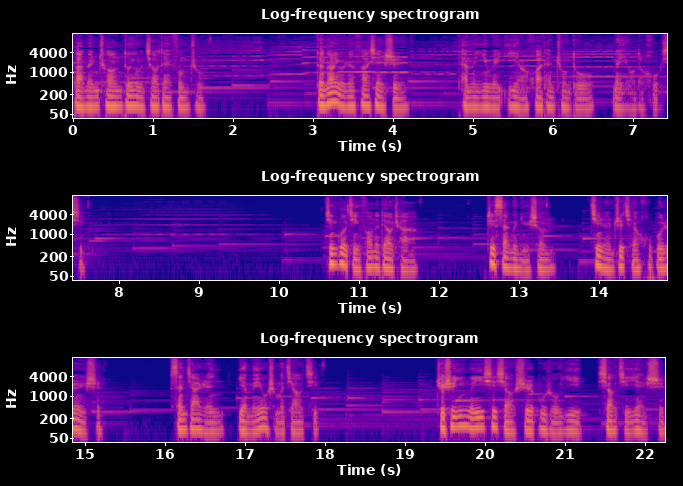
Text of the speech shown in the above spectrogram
把门窗都用胶带封住。等到有人发现时，他们因为一氧化碳中毒没有了呼吸。经过警方的调查，这三个女生竟然之前互不认识，三家人也没有什么交集，只是因为一些小事不如意，消极厌世，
